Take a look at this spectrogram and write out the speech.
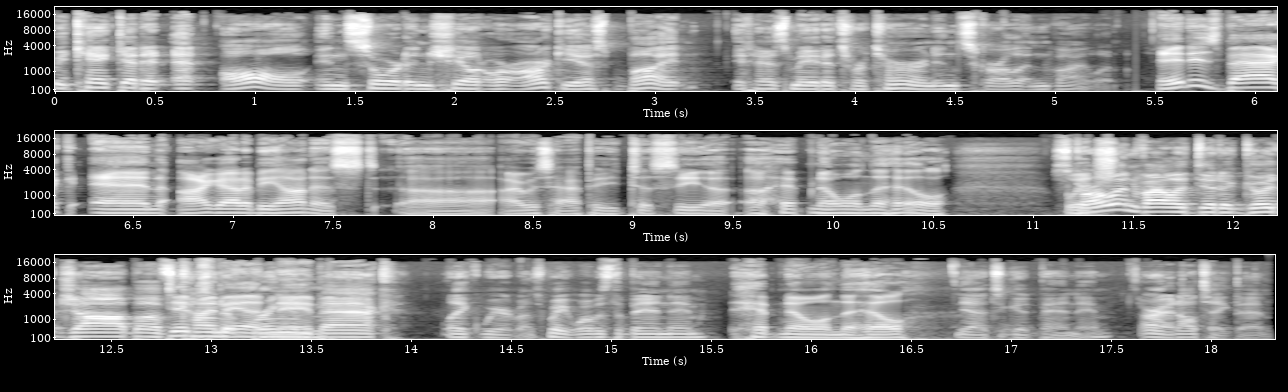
we can't get it at all in Sword and Shield or Arceus, but it has made its return in Scarlet and Violet. It is back, and I got to be honest, uh, I was happy to see a, a Hypno on the hill. Scarlet and Violet did a good job of Dibs kind of bringing name. back like weird ones. Wait, what was the band name? Hypno on the hill. Yeah, it's a good band name. All right, I'll take that.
